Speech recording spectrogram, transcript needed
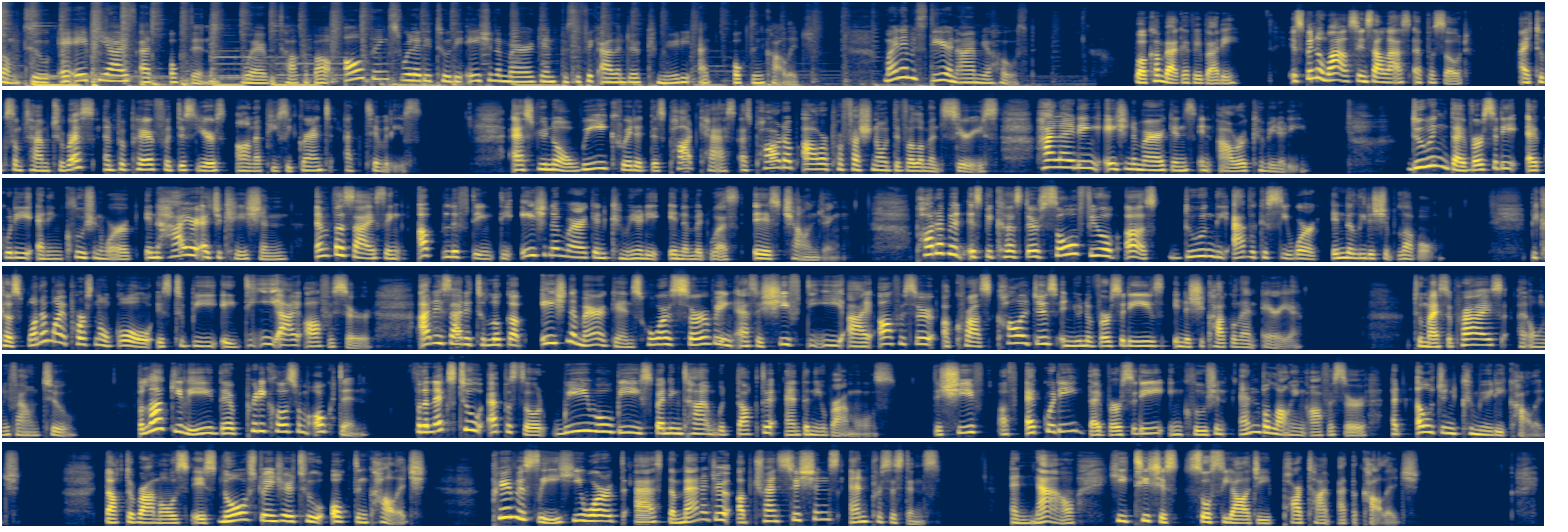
Welcome to AAPIs at Oakton, where we talk about all things related to the Asian American Pacific Islander community at Oakton College. My name is Deer and I am your host. Welcome back, everybody. It's been a while since our last episode. I took some time to rest and prepare for this year's AANAPISI Grant activities. As you know, we created this podcast as part of our professional development series, highlighting Asian Americans in our community. Doing diversity, equity, and inclusion work in higher education, emphasizing uplifting the Asian American community in the Midwest is challenging. Part of it is because there's so few of us doing the advocacy work in the leadership level. Because one of my personal goals is to be a DEI officer, I decided to look up Asian Americans who are serving as a chief DEI officer across colleges and universities in the Chicagoland area. To my surprise, I only found two. But luckily, they're pretty close from Oakton. For the next two episodes, we will be spending time with Dr. Anthony Ramos, the Chief of Equity, Diversity, Inclusion, and Belonging Officer at Elgin Community College. Dr. Ramos is no stranger to Oakton College. Previously, he worked as the manager of transitions and persistence and now he teaches sociology part time at the college.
